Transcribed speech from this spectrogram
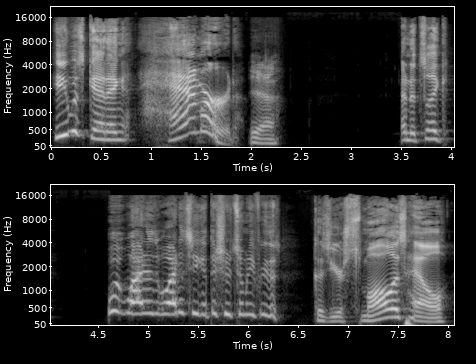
He was getting hammered. Yeah. And it's like, wh- why does why does he get to shoot so many free throws? Because you're small as hell.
